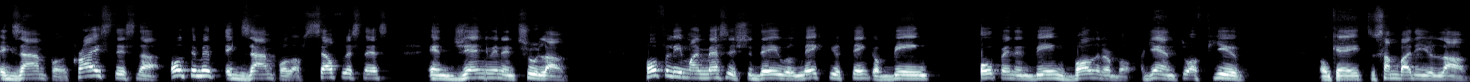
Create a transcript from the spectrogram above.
example. Christ is the ultimate example of selflessness and genuine and true love. Hopefully, my message today will make you think of being open and being vulnerable, again, to a few, okay, to somebody you love.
